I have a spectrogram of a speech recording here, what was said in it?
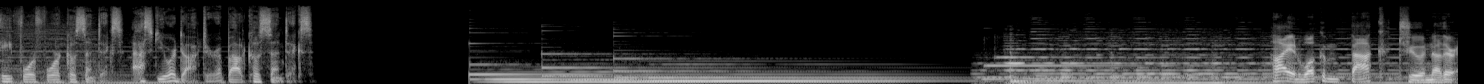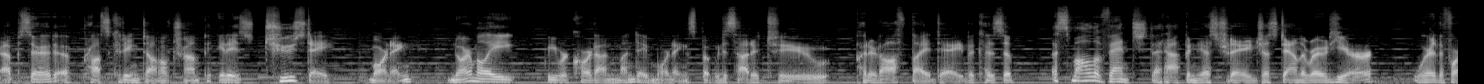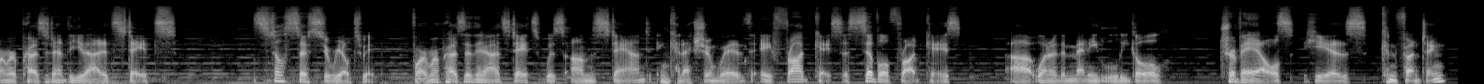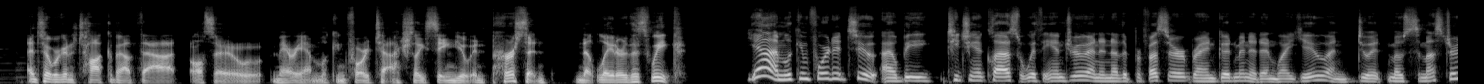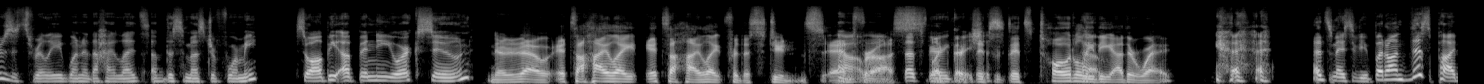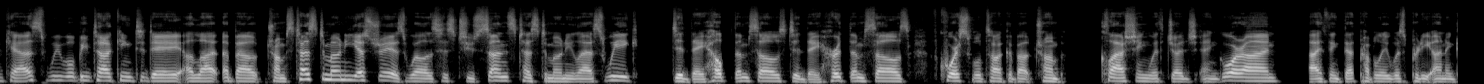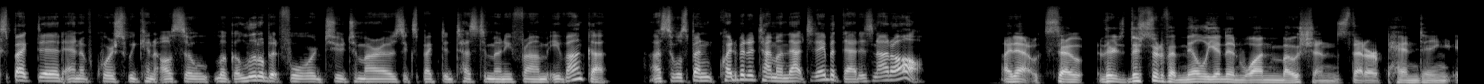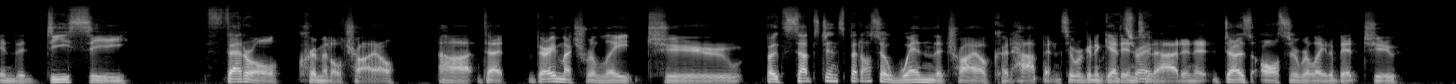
844 Cosentyx. Ask your doctor about Cosentyx. Hi, and welcome back to another episode of Prosecuting Donald Trump. It is Tuesday morning. Normally, we record on Monday mornings, but we decided to put it off by a day because of a small event that happened yesterday just down the road here, where the former president of the United States, it's still so surreal to me, former president of the United States was on the stand in connection with a fraud case, a civil fraud case, uh, one of the many legal travails he is confronting. And so we're going to talk about that. Also, Mary, I'm looking forward to actually seeing you in person later this week. Yeah, I'm looking forward to it too. I'll be teaching a class with Andrew and another professor, Ryan Goodman at NYU, and do it most semesters. It's really one of the highlights of the semester for me. So I'll be up in New York soon. No, no, no. It's a highlight. It's a highlight for the students and Oh, for well, us. that's very Like, gracious. It's, it's totally Oh. the other way. That's nice of you. But on this podcast, we will be talking today a lot about Trump's testimony yesterday, as well as his two sons' testimony last week. Did they help themselves? Did they hurt themselves? Of course, we'll talk about Trump clashing with Judge Engoron. I think that probably was pretty unexpected. And of course, we can also look a little bit forward to tomorrow's expected testimony from Ivanka. Uh, so we'll spend quite a bit of time on that today, but that is not all. I know. So there's there's sort of a million and one motions that are pending in the DC federal criminal trial uh, that very much relate to both substance, but also when the trial could happen. So we're going to get That's into right. that, and it does also relate a bit to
